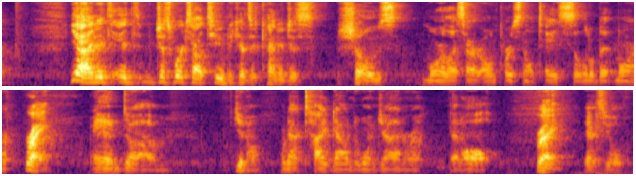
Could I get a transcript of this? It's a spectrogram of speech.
Yeah, and it, it just works out too because it kind of just shows more or less our own personal tastes a little bit more. Right. And, um, you know, we're not tied down to one genre at all, Right. as you'll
